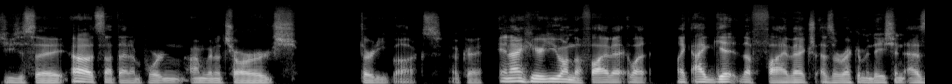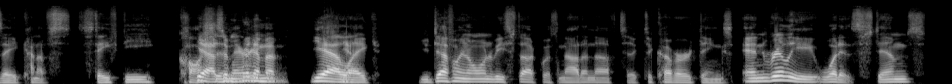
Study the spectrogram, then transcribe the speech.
you just say, "Oh, it's not that important. I'm going to charge 30 bucks." Okay. And I hear you on the 5x like, like I get the 5x as a recommendation as a kind of safety cautionary. Yeah, as a minimum. Yeah, yeah, like you definitely don't want to be stuck with not enough to to cover things. And really what it stems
